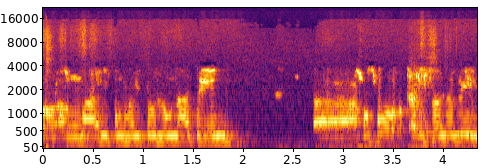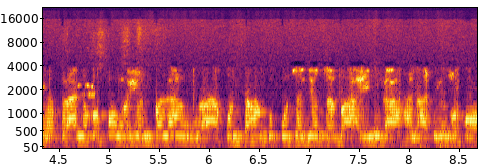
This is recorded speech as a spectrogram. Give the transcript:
ang maaari pong may tulong natin, ah, ako po personally, plano ko po ngayon pa lang, ah, puntahan ko po sa dyan sa bahay nila, hanapin ko po.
